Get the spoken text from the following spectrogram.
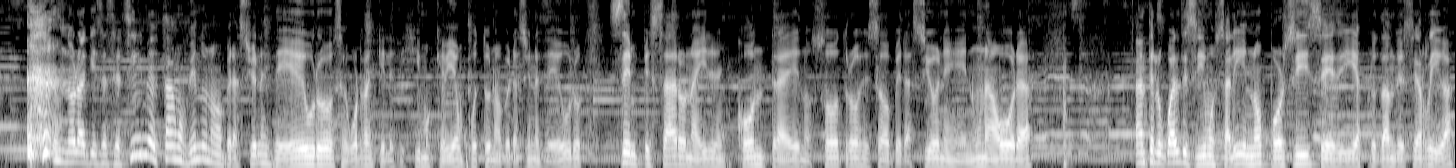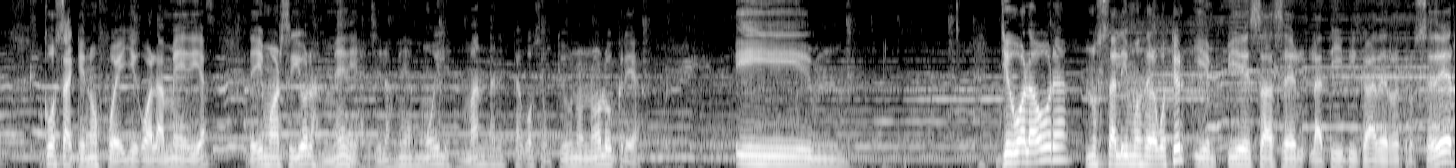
no la quise hacer. Sí, estábamos viendo unas operaciones de euro. ¿Se acuerdan que les dijimos que habían puesto unas operaciones de euro? Se empezaron a ir en contra de nosotros esas operaciones en una hora. Ante lo cual decidimos salirnos por si se seguía explotando hacia arriba. Cosa que no fue, llegó a la media. Debimos haber seguido las medias. Si las medias móviles mandan esta cosa, aunque uno no lo crea. Y Llegó a la hora, nos salimos de la cuestión y empieza a ser la típica de retroceder.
